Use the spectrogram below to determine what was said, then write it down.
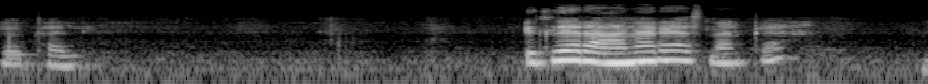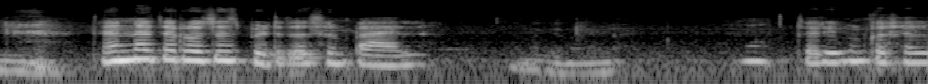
हे खाली. इथले राहणारे असणार काय? त्यांना तर रोजच भेटत असं पाहायला. मग तरी पण कशाला?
